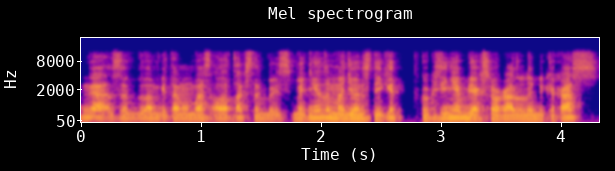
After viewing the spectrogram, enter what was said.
Enggak, sebelum kita membahas All Star sebaiknya lu majuan sedikit kursinya biar suara lu lebih keras.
